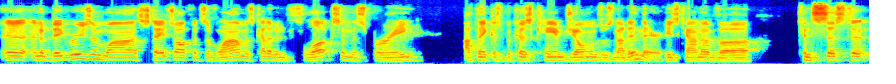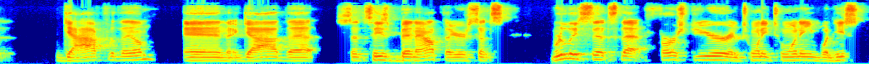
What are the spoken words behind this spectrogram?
and a big reason why State's offensive line was kind of in flux in the spring. I think is because Cam Jones was not in there. He's kind of a consistent guy for them and a guy that since he's been out there since really since that first year in 2020 when he's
